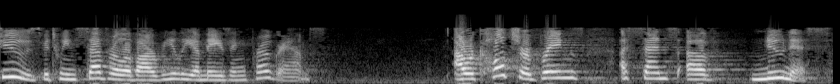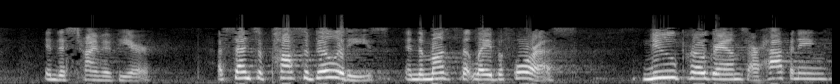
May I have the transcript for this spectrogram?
choose between several of our really amazing programs. Our culture brings a sense of newness in this time of year, a sense of possibilities in the months that lay before us. New programs are happening,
